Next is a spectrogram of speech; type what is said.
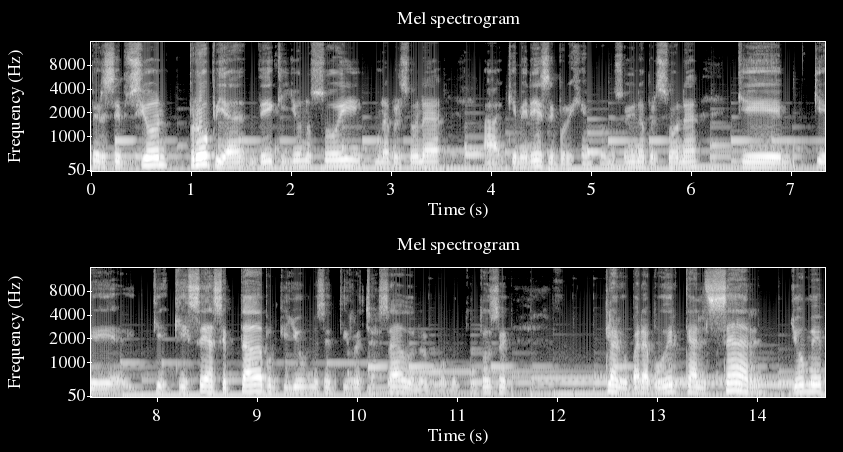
percepción propia de que yo no soy una persona ah, que merece, por ejemplo, no soy una persona que, que, que, sea aceptada porque yo me sentí rechazado en algún momento. Entonces, claro, para poder calzar, yo me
